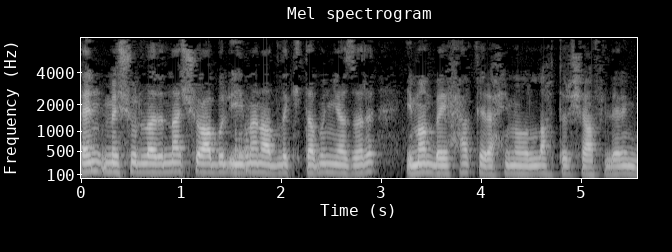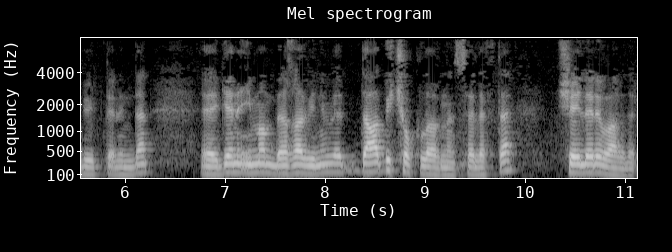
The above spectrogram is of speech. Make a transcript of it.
En meşhurlarından Şuabul İman adlı kitabın yazarı İmam Beyhaki Rahimahullah'tır Şafilerin büyüklerinden. Ee, gene İmam Begavi'nin ve daha birçoklarının seleften şeyleri vardır,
